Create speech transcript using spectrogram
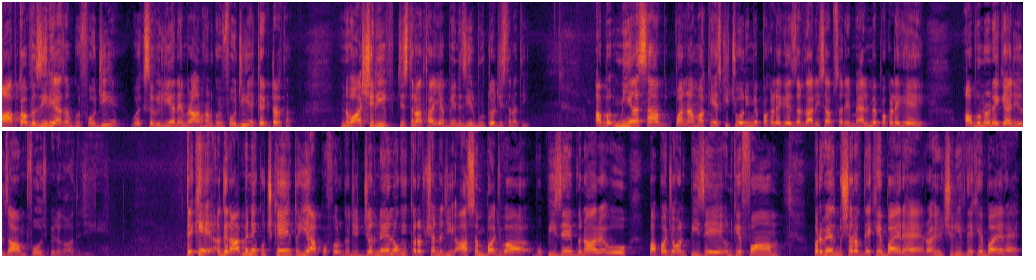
आपका वज़ी अजम कोई फ़ौजी है? वो एक सिविलियन है, इमरान खान कोई फ़ौजी है? क्रिकेटर था। नवाज़ शरीफ जिस तरह था या बेनज़ीर भुट्टो जिस तरह थी अब मियाँ साहब पनामा केस की चोरी में पकड़े गए, जरदारी साहब सरे महल में पकड़े गए। अब उन्होंने क्या जी, इल्ज़ाम फ़ौज पे लगा दीजिए। देखें, अगर आप मैंने कुछ कहें तो ये आपको फ़ौरन जी, जर्नेलों की करप्शन है जी। आसम बाजवा, वो पीज़े बना रहे, वो पापा जॉन पीज़े, उनके फार्म। परवेज़ मुशरफ देखें, बाहर है। राहिल शरीफ देखें, बाहर है।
